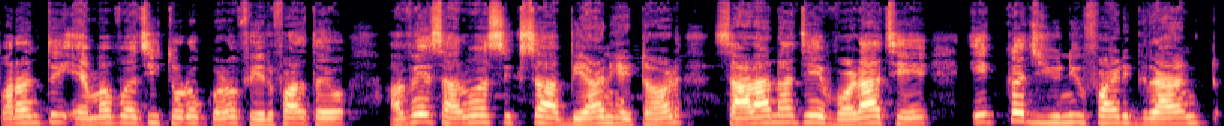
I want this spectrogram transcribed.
પરંતુ એમાં પછી થોડો ઘણો ફેરફાર થયો. હવે સર્વ શિક્ષા અભિયાન હેઠળ શાળાના જે વડા છે, એક જ યુનિફાઈડ ગ્રાન્ટ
